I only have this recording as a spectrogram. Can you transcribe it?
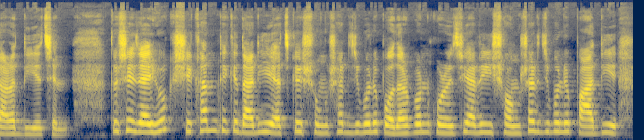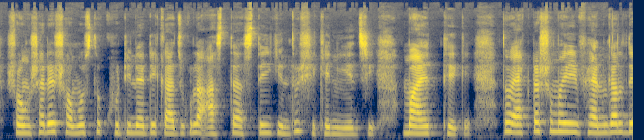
তারা দিয়েছেন। তো সে যাই হোক, সেখান থেকে দাঁড়িয়ে আজকে সংসার জীবনে পদার্পণ করেছি আর এই সংসার জীবনে পা দিয়ে সংসারের সমস্ত খুঁটিনাটি কাজগুলো আস্তে আস্তেই কিন্তু শিখে নিয়েছি মায়ের থেকে। তো একটা সময় এই ফ্যান গালতে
